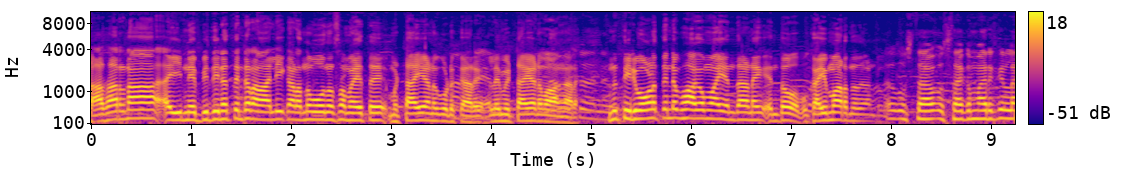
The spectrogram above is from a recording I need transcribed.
സാധാരണ ഈ നബിദിനത്തിന്റെ റാലി കടന്നു പോകുന്ന സമയത്ത് മിഠായിയാണ് കൊടുക്കാറ് അല്ലെ മിഠായിയാണ് വാങ്ങാറ്. ഇന്ന് തിരുവോണത്തിന്റെ ഭാഗമായി എന്താണ് എന്തോ കൈമാറുന്നത് ഉസ്താക്കന്മാർക്കുള്ള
